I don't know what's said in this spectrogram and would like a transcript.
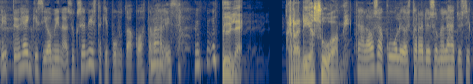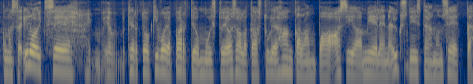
liittyy henkisiin ominaisuuksiin niistäkin puhutaan kohta no. vähän niin. lisää. Yle. Radio Suomi. Täällä osa kuulijoista Radio Suomen lähetysikkunassa iloitsee ja kertoo kivoja partiomuistoja. Osalla taas tulee hankalampaa asiaa mieleen. Ja yksi niistähän on se, että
